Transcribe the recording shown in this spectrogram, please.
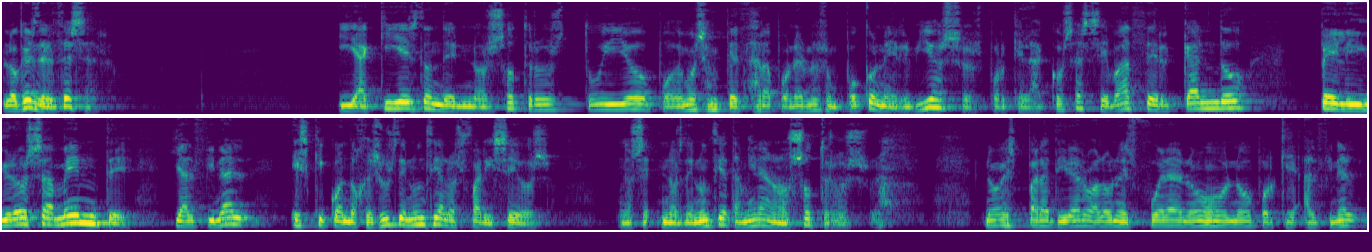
lo que es del César. Y aquí es donde nosotros, tú y yo, podemos empezar a ponernos un poco nerviosos, porque la cosa se va acercando peligrosamente. Y al final es que cuando Jesús denuncia a los fariseos, nos, nos denuncia también a nosotros no es para tirar balones fuera, no, no, porque al final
